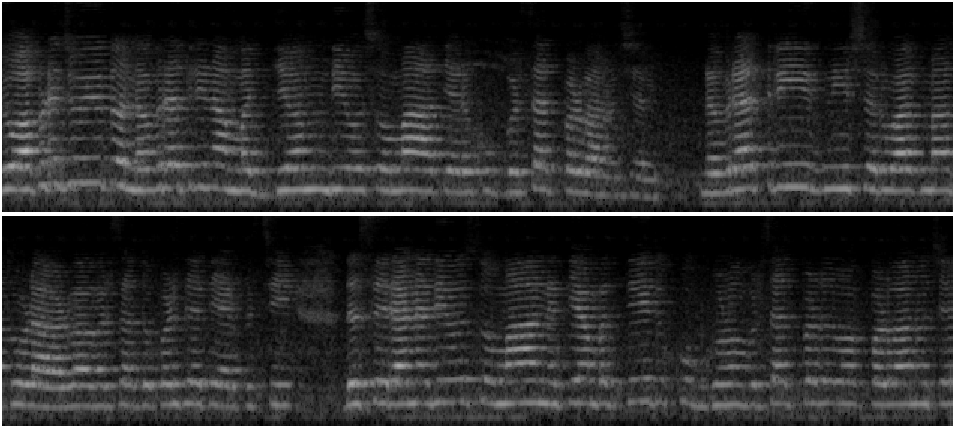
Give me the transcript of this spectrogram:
જો આપણે જોઈએ તો નવરાત્રિના મધ્યમ દિવસોમાં અત્યારે ખૂબ વરસાદ પડવાનો છે. નવરાત્રિની શરૂઆતમાં થોડા હળવા વરસાદો પડશે, ત્યાર પછી દશેરાના દિવસોમાં અને ત્યાં બધે જ ખૂબ ઘણો વરસાદ પડવા, પડવાનો છે.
